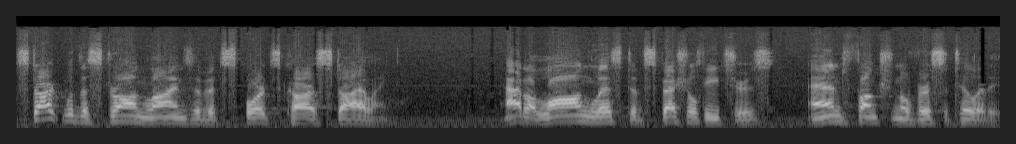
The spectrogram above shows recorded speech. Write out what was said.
Start with the strong lines of its sports car styling. Add a long list of special features and functional versatility.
